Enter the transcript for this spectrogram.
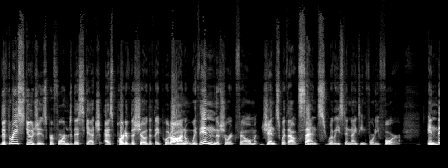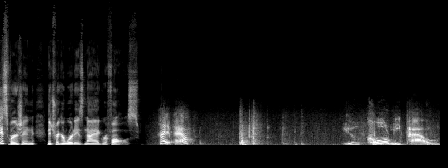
the Three Stooges performed this sketch as part of the show that they put on within the short film Gents Without Cents, released in 1944. In this version, the trigger word is Niagara Falls. Hiya, pal. You call me pal?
